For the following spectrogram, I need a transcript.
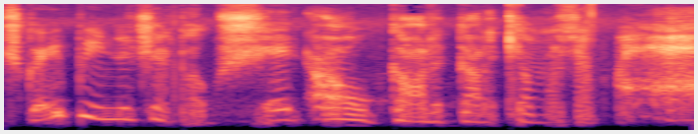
Scraping the chip. Oh shit. Oh god, I gotta kill myself. Ah.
